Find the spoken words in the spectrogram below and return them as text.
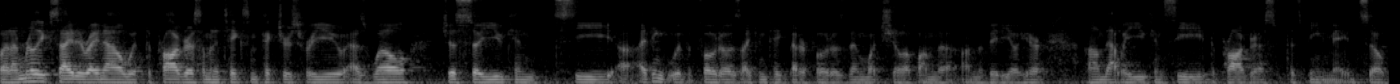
But I'm really excited right now with the progress. I'm gonna take some pictures for you as well, just so you can see, uh, I think with the photos, I can take better photos than what show up on the, on the video here. Um, that way you can see the progress that's being made. So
